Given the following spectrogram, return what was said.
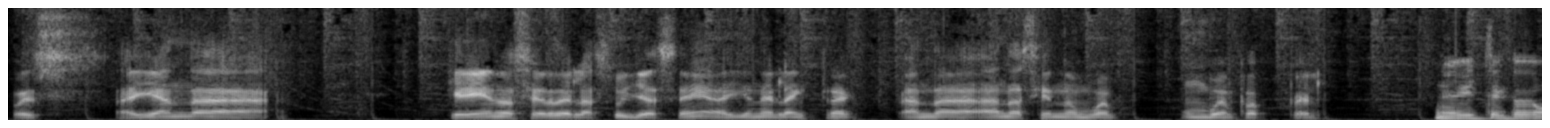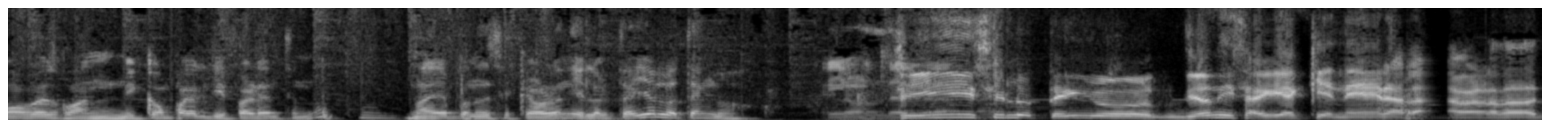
pues ahí anda queriendo hacer de las suyas, ¿eh? Ahí en el Eintracht anda, anda haciendo un buen, un buen papel. ¿Viste cómo ves, Juan? Mi compa es diferente, ¿no? Nadie pone ese cabrón y el octavo yo lo tengo. Sí, sí lo tengo. Yo ni sabía quién era, la, verdad.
